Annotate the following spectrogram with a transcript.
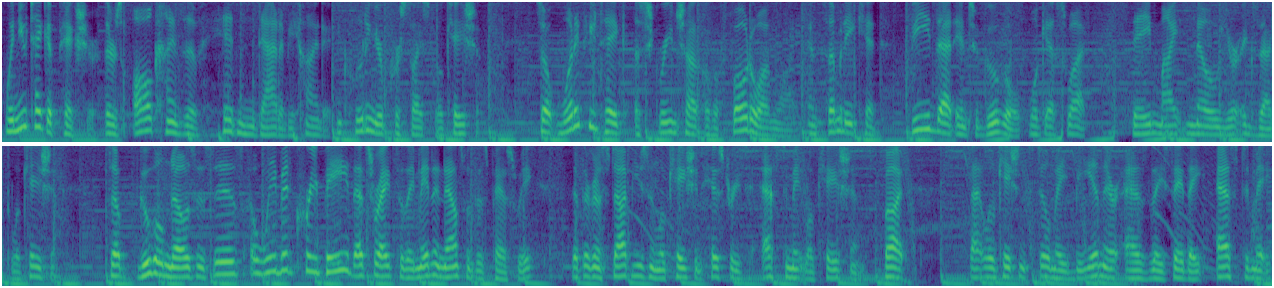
When you take a picture, there's all kinds of hidden data behind it, including your precise location. So, what if you take a screenshot of a photo online and somebody can feed that into Google? Well, guess what? They might know your exact location. So, Google knows this is a wee bit creepy. That's right. So, they made an announcement this past week that they're going to stop using location history to estimate locations. But that location still may be in there as they say they estimate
